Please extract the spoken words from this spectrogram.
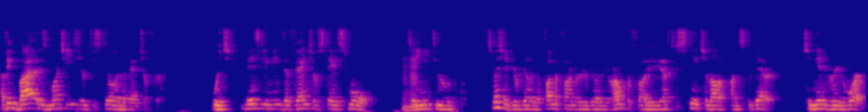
I think buyout is much easier to scale than a venture firm, which basically means that venture stays small. Mm-hmm. So you need to, especially if you're building a fund of fund or you're building your own portfolio, you have to stitch a lot of funds together. A nitty gritty work.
